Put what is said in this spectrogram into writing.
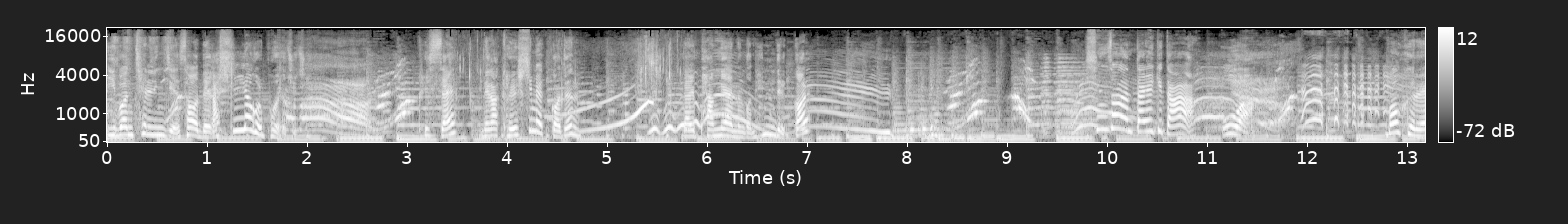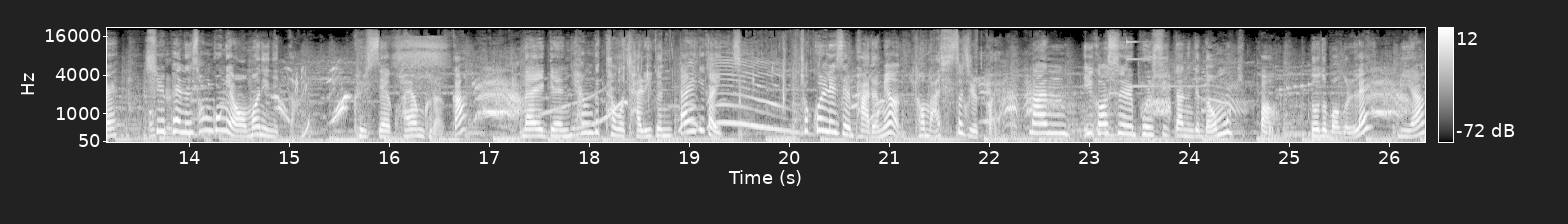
이번 챌린지에서 내가 실력을 보여주지. 글쎄, 내가 결심했거든. 날 방해하는 건 힘들걸? 신선한 딸기다. 우와. 뭐 그래. 실패는 성공의 어머니니까. 글쎄, 과연 그럴까? 나에겐 향긋하고 잘 익은 딸기가 있지. 초콜릿을 바르면 더 맛있어질 거야. 난 이것을 볼 수 있다는 게 너무 기뻐. 너도 먹을래? 미야?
